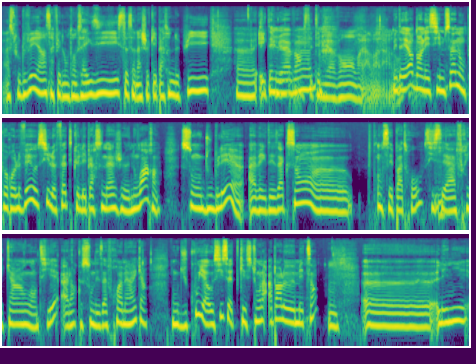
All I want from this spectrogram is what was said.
a soulevé. Hein. Ça fait longtemps que ça existe, ça n'a choqué personne depuis. C'était mieux avant. C'était mieux avant. Voilà, voilà. Mais d'ailleurs, dans les Simpsons, on peut relever aussi le fait que les personnages noirs sont doublés avec des accents. On ne sait pas trop si c'est africain ou antillais, alors que ce sont des Afro-Américains. Donc du coup, il y a aussi cette question-là. À part le médecin, euh, Lenny,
